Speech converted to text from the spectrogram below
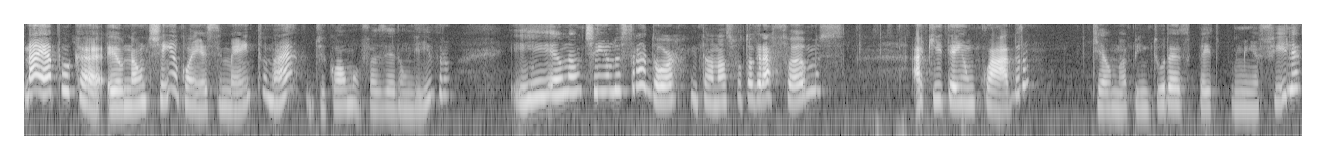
na época eu não tinha conhecimento, né, de como fazer um livro. E eu não tinha ilustrador. Então nós fotografamos. Aqui tem um quadro que é uma pintura feita por minha filha,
